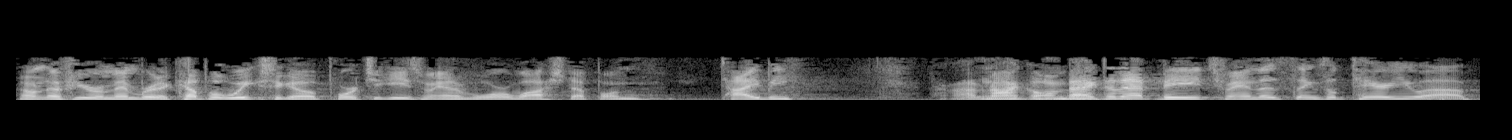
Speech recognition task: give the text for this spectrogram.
I don't know if you remember it. A couple of weeks ago, a Portuguese man of war washed up on Tybee. I'm not going back to that beach, man. Those things will tear you up.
